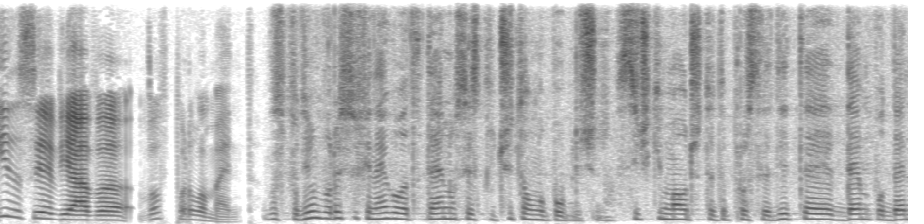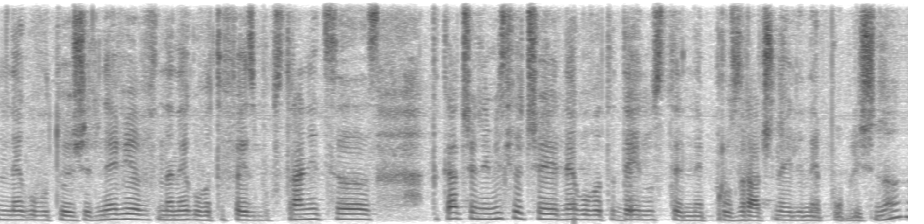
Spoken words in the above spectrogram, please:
и да се явява в парламента. Господин Борисов и неговата дейност е изключително публична. Всички можете да проследите ден по ден неговото ежедневие на неговата фейсбук страница. Така че не мисля, че неговата дейност е непрозрачна или не публична.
